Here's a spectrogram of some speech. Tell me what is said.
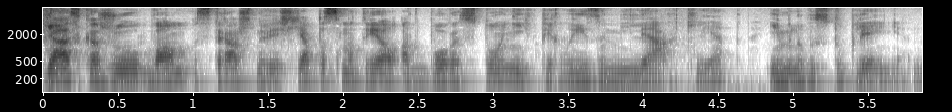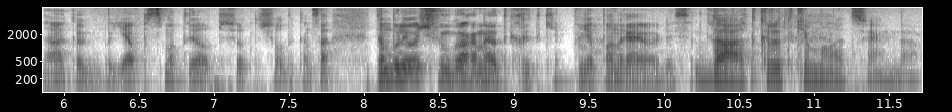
Я скажу вам страшную вещь. Я посмотрел отбор Эстонии впервые за миллиард лет именно выступление, да, как бы я посмотрел все от начала до конца. Там были очень угарные открытки, мне понравились. Открытки. Да, открытки молодцы, да.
